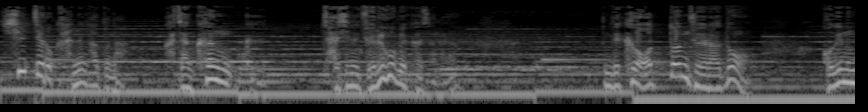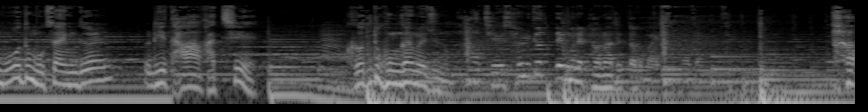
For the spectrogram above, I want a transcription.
실제로 가능하구나. 가장 큰 그 자신의 죄를 고백하잖아요. 근데 그 어떤 죄라도 거기는 모든 목사님들이 다 같이 그것도 공감해 주는 거예요. 다제 설교 때문에 변화됐다고 말씀하지 않으세요? 다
